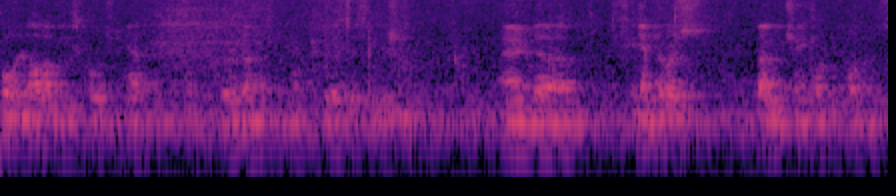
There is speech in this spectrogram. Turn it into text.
hold all of these codes together to return you know, to distribution. And um, again, reverse value chain or we call this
